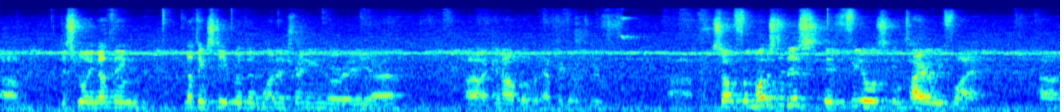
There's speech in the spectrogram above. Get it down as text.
um, it's really nothing, nothing steeper than what a train or a, uh, a canal boat would have to go through. So for most of this, it feels entirely flat. Um,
